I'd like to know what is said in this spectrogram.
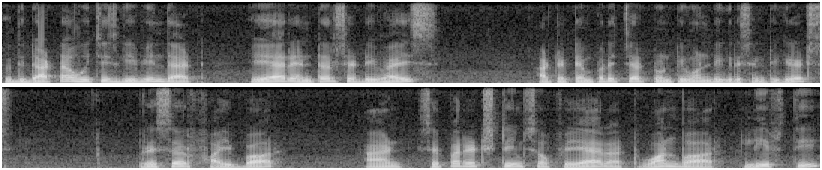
So, the data which is given that air enters a device at a temperature 21 degree centigrades pressure 5 bar and separate streams of air at 1 bar leaves the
